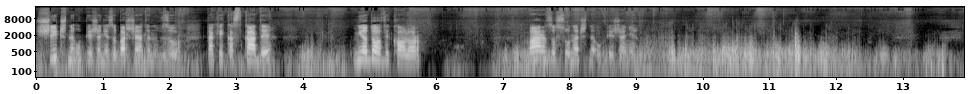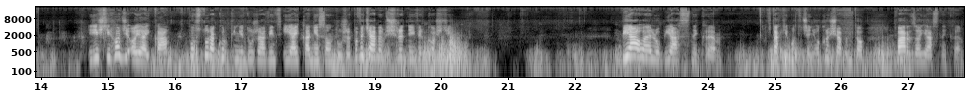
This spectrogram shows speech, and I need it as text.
Śliczne upierzenie. Zobaczcie na ten wzór. Takie kaskady. Miodowy kolor. Bardzo słoneczne upierzenie. Jeśli chodzi o jajka, postura kurki nieduża, więc i jajka nie są duże. Powiedziałabym średniej wielkości. Białe lub jasny krem. W takim odcieniu. Określałabym to bardzo jasny krem.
